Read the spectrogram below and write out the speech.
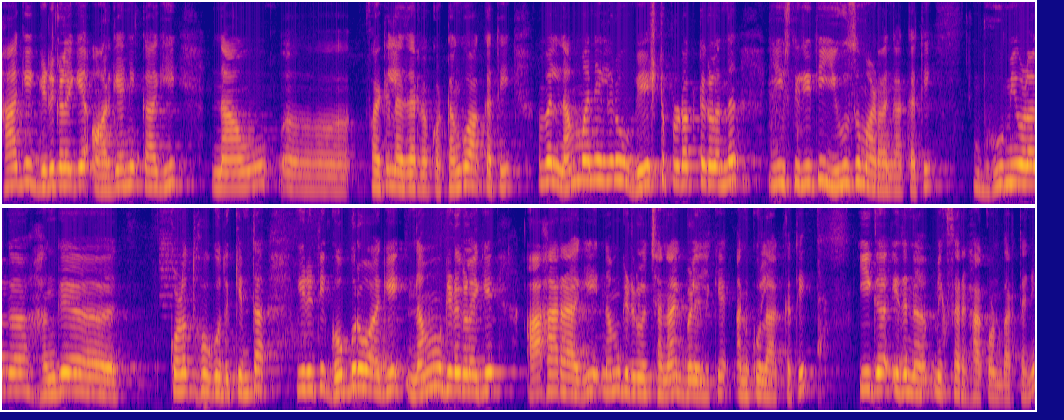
ಹಾಗೆ ಗಿಡಗಳಿಗೆ ಆರ್ಗ್ಯಾನಿಕ್ ಆಗಿ ನಾವು ಫರ್ಟಿಲೈಸರ್ನ ಕೊಟ್ಟಂಗೂ ಆಕತಿ. ಆಮೇಲೆ ನಮ್ಮ ಮನೇಲಿರೋ ವೇಸ್ಟ್ ಪ್ರಾಡಕ್ಟ್ಗಳನ್ನು ಈ ರೀತಿ ಯೂಸ್ ಮಾಡ್ದಂಗೆ ಆಕತಿ. ಭೂಮಿಯೊಳಗೆ ಹಾಗೆ ಕೊಳತು ಹೋಗೋದಕ್ಕಿಂತ ಈ ರೀತಿ ಗೊಬ್ಬರವಾಗಿ ನಮ್ಮ ಗಿಡಗಳಿಗೆ ಆಹಾರ ಆಗಿ ನಮ್ಮ ಗಿಡಗಳು ಚೆನ್ನಾಗಿ ಬೆಳೀಲಿಕ್ಕೆ ಅನುಕೂಲ ಆಕತಿ. ಈಗ ಇದನ್ನು ಮಿಕ್ಸರ್ಗೆ ಹಾಕ್ಕೊಂಡು ಬರ್ತೇನೆ.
